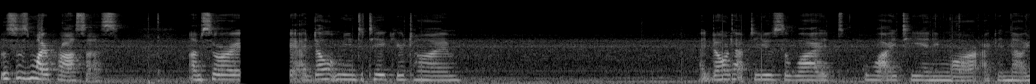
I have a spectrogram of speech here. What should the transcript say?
This is my process. I'm sorry. I don't mean to take your time. I don't have to use the YT, anymore. I can now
